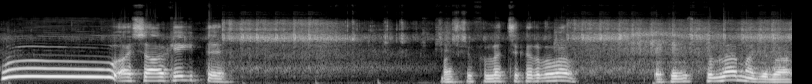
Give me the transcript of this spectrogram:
Huu, aşağı arkaya gitti. Başka fırlatacak araba var mı? Otobüs fırlar mı acaba?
